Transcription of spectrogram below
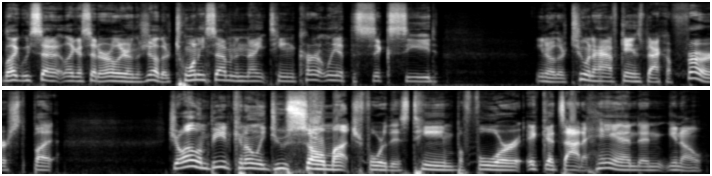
like we said, like I said earlier in the show, they're twenty seven and nineteen, currently at the sixth seed. You know, they're two and a half games back of first, but Joel Embiid can only do so much for this team before it gets out of hand, and you know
